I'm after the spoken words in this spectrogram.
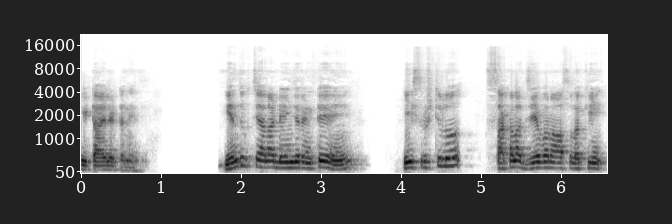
ఈ టాయిలెట్ అనేది. ఎందుకు చాలా డేంజర్ అంటే ఈ సృష్టిలో సకల జీవరాశులకి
